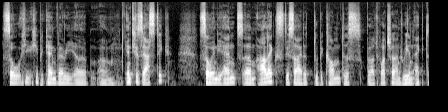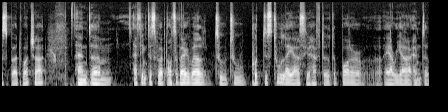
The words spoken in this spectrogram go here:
so he he became very uh, um, enthusiastic. So in the end, um, Alex decided to become this bird watcher and reenact this bird watcher, and um, I think this worked also very well to to put these two layers. You have the the border area and the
